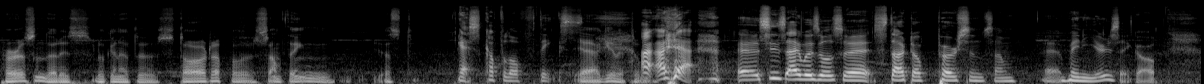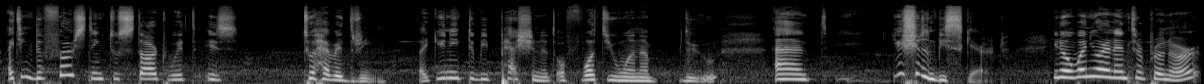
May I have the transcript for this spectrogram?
person that is looking at a startup or something? Just Yes, a couple of things. yeah, give it to me. I, I, yeah, uh, since I was also a startup person some uh, many years ago, I think the first thing to start with is to have a dream. Like you need to be passionate of what you want to do, and you shouldn't be scared. You know, when you're an entrepreneur,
